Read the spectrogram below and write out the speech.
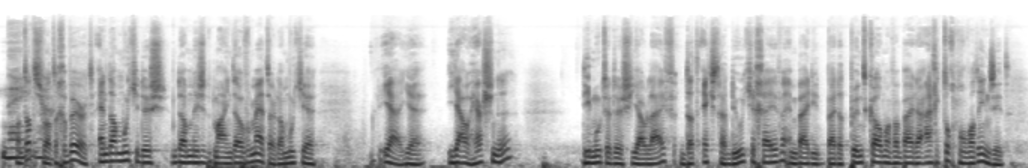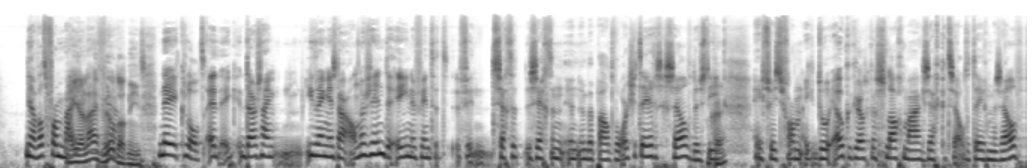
Nee, Want dat is ja. wat er gebeurt. En dan moet je dus, dan is het mind over matter. Dan moet je, ja, je, jouw hersenen, die moeten dus jouw lijf dat extra duwtje geven. En bij, die, bij dat punt komen waarbij er eigenlijk toch nog wat in zit. Ja, wat voor mij... Maar je lijf wil ja. dat niet. Nee, klopt. En ik, daar zijn, iedereen is daar anders in. De ene vindt het, vindt, zegt, het, zegt een, een, een bepaald woordje tegen zichzelf. Dus die heeft zoiets van: ik doe elke keer als ik een slag maak, zeg ik hetzelfde tegen mezelf.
